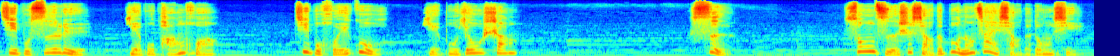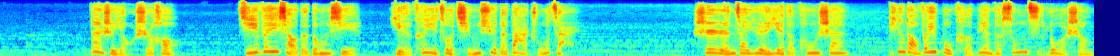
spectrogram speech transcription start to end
既不思虑，也不彷徨，既不回顾，也不忧伤。四，松子是小的不能再小的东西，但是有时候，极微小的东西也可以做情绪的大主宰。诗人在月夜的空山，听到微不可辨的松子落声。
